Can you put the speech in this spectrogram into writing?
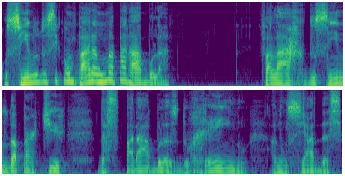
O Sínodo se compara a uma parábola. Falar do Sínodo a partir das parábolas do reino anunciadas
